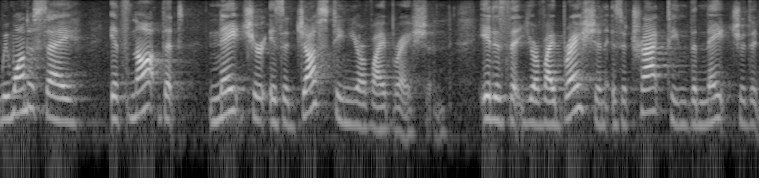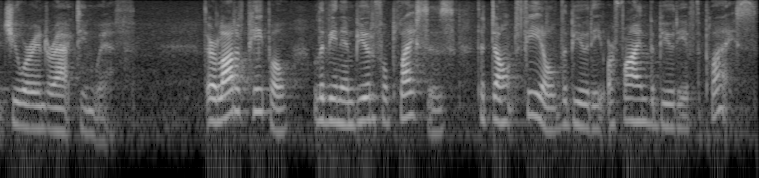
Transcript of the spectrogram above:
We want to say it's not that nature is adjusting your vibration. It is that your vibration is attracting the nature that you are interacting with. There are a lot of people living in beautiful places that don't feel the beauty or find the beauty of the place.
